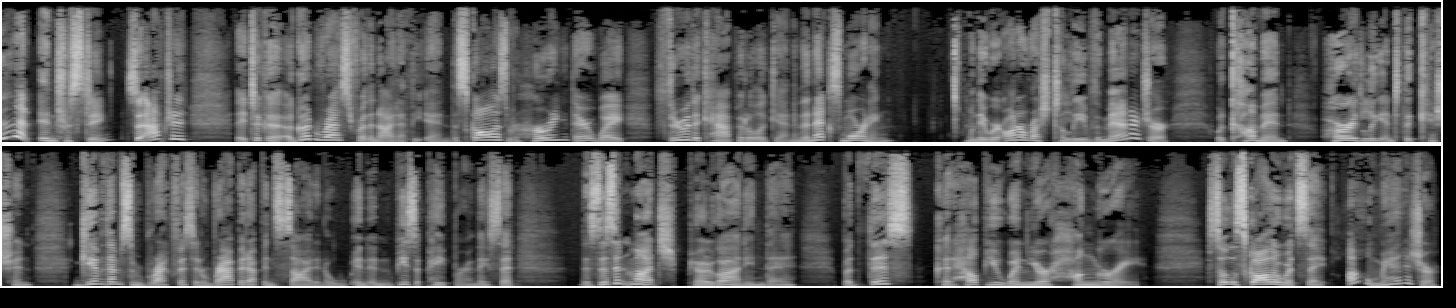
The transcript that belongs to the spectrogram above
Isn't that interesting? So after they took a, a good rest for the night at the inn, the scholars would hurry their way through the capital again. And the next morning, when they were on a rush to leave, the manager would come in, hurriedly into the kitchen, give them some breakfast, and wrap it up inside in a, in, in a piece of paper. And they said, This isn't much, 별거 아닌데, but this could help you when you're hungry. So the scholar would say, Oh, manager,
